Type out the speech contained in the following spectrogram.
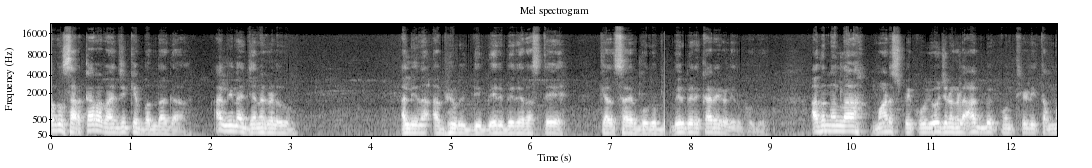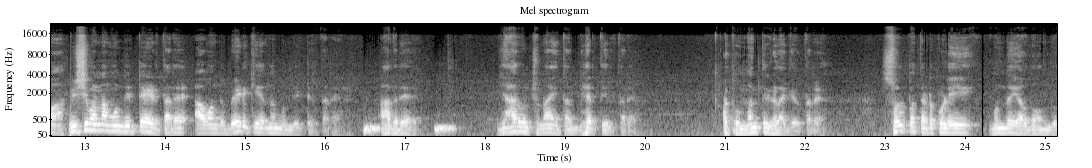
ಒಂದು ಸರ್ಕಾರ ರಾಜ್ಯಕ್ಕೆ ಬಂದಾಗ ಅಲ್ಲಿನ ಜನಗಳು, ಅಲ್ಲಿನ ಅಭಿವೃದ್ಧಿ ಬೇರೆ ಬೇರೆ ರಸ್ತೆ, ಕೆಲಸ ಇರ್ಬೋದು, ಬೇರೆ ಬೇರೆ ಕಾರ್ಯಗಳಿರ್ಬೋದು. ಅದನ್ನೆಲ್ಲ ಮಾಡಿಸ್ಬೇಕು ಯೋಜನೆಗಳು ಆಗಬೇಕು ಅಂಥೇಳಿ ತಮ್ಮ ವಿಷಯವನ್ನು ಮುಂದಿಟ್ಟೇ ಇಡ್ತಾರೆ, ಆ ಒಂದು ಬೇಡಿಕೆಯನ್ನು ಮುಂದಿಟ್ಟಿರ್ತಾರೆ. ಆದರೆ ಯಾರು ಚುನಾಯಿತ ಅಭ್ಯರ್ಥಿ ಇರ್ತಾರೆ ಅಥವಾ ಮಂತ್ರಿಗಳಾಗಿರ್ತಾರೆ, ಸ್ವಲ್ಪ ತಡ್ಕೊಳ್ಳಿ, ಮುಂದೆ ಯಾವುದೋ ಒಂದು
